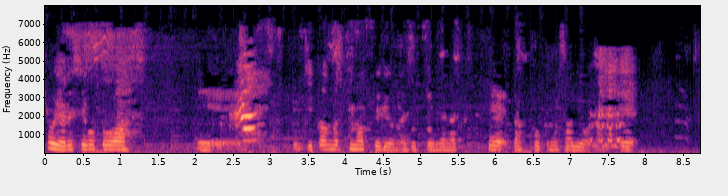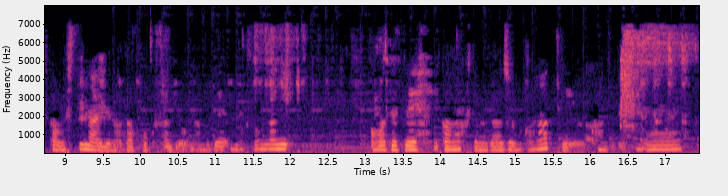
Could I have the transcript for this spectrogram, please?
今日やる仕事は、えー、時間が詰まってるような実験じゃなくて、脱穀の作業なので、しかも室内での脱穀作業なので、もうそんなに慌てて行かなくても大丈夫かなっていう感じですね。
